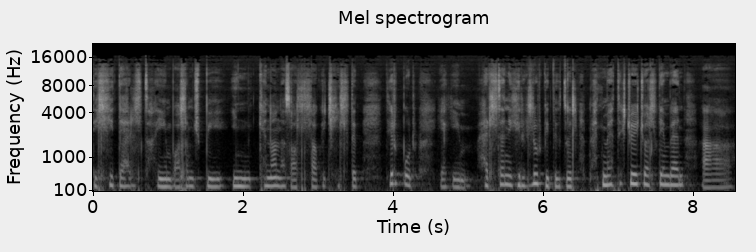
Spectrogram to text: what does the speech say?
дэлхийдээ харилцах ийм боломж би энэ киноноос оллоо гэж хэлдэг. Тэр бүр яг ийм харилцааны хэрэглүүр гэдэг зүйл математикч байж болт юм байна. Аа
